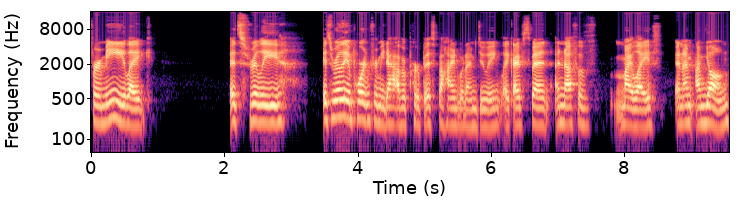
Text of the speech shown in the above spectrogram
for me like it's really it's really important for me to have a purpose behind what I'm doing. Like I've spent enough of my life and I'm I'm young,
